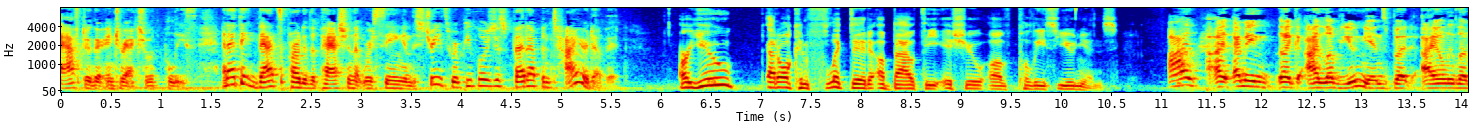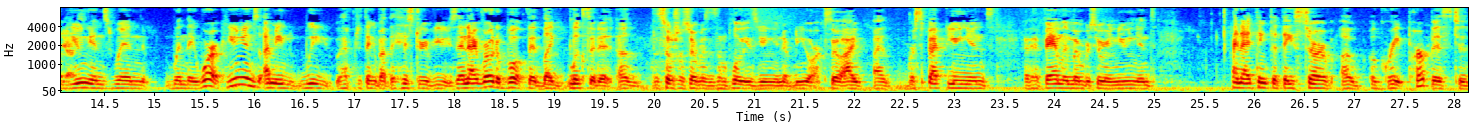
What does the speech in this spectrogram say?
after their interaction with police. And I think that's part of the passion that we're seeing in the streets, where people are just fed up and tired of it. Are you at all conflicted about the issue of police unions? I, I, I mean, like I love unions, but I only love yes. unions when when they work. Unions. I mean, we have to think about the history of unions, and I wrote a book that like looks at it, uh, the Social Services Employees Union of New York. So I, I respect unions. I have family members who are in unions, and I think that they serve a, a great purpose to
